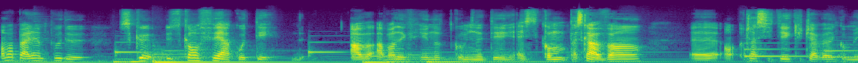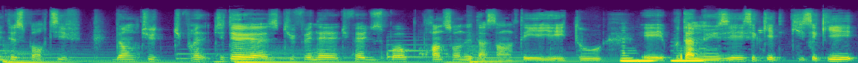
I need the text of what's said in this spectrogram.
On va parler un peu de ce qu'on ce qu'on fait à côté avant de créer notre communauté. Est comme, parce qu'avant, euh, tu as cité que tu avais une communauté sportive. Donc, tu, tu, tu, tu, venais, tu fais du sport pour prendre soin de ta santé et tout, et pour t'amuser, ce qui, qui, ce qui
